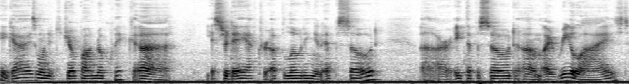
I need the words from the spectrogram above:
Hey guys, I wanted to jump on real quick. Uh, yesterday, after uploading an episode, uh, our eighth episode, um, I realized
